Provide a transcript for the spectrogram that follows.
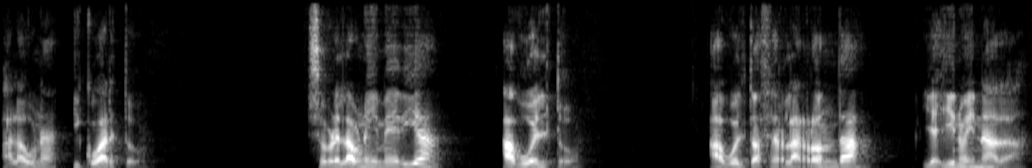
A la una y cuarto. Sobre la una y media ha vuelto. Ha vuelto a hacer la ronda y allí no hay nada.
